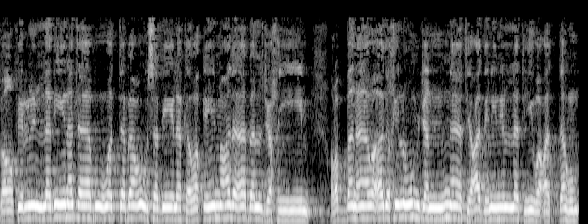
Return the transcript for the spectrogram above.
فاغفر للذين تابوا واتبعوا سبيلك وقهم عذاب الجحيم. ربنا وأدخلهم جنات عدن التي وعدتهم.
